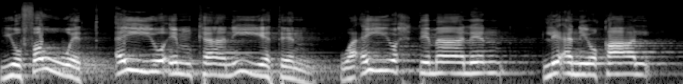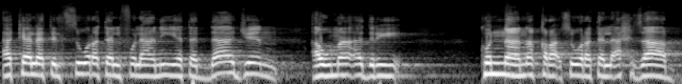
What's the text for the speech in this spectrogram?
يفوت أي إمكانية وأي احتمال لأن يقال أكلت السورة الفلانية الداجن أو ما أدري كنا نقرأ سورة الأحزاب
